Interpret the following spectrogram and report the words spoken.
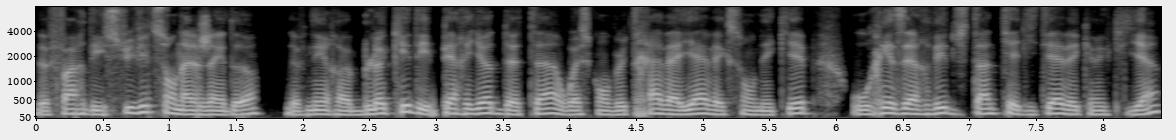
de faire des suivis de son agenda, de venir euh, bloquer des périodes de temps où est-ce qu'on veut travailler avec son équipe ou réserver du temps de qualité avec un client.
